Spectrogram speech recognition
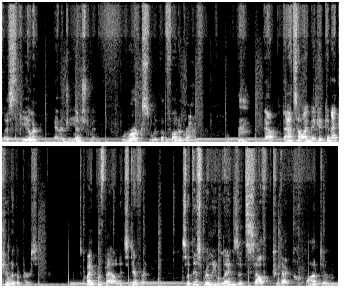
A scalar energy instrument works with a photograph. now, that's how I make a connection with a person. It's quite profound, it's different. So, this really lends itself to that quantum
